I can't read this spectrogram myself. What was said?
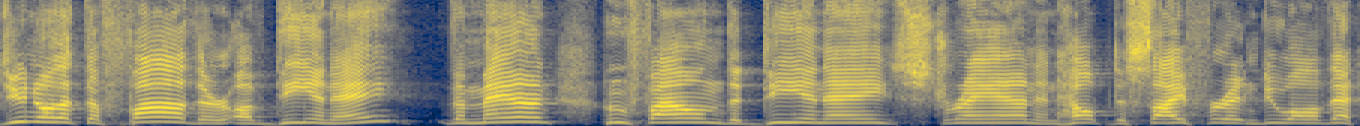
Do you know that the father of DNA the man who found the DNA strand and helped decipher it and do all of that,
